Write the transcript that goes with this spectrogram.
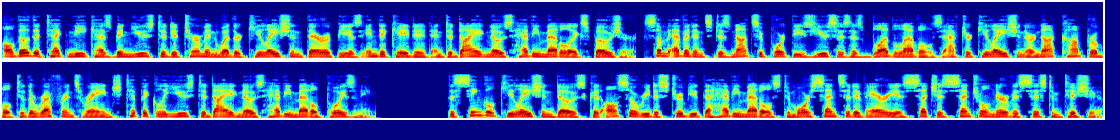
Although the technique has been used to determine whether chelation therapy is indicated and to diagnose heavy metal exposure, some evidence does not support these uses as blood levels after chelation are not comparable to the reference range typically used to diagnose heavy metal poisoning. The single chelation dose could also redistribute the heavy metals to more sensitive areas such as central nervous system tissue.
